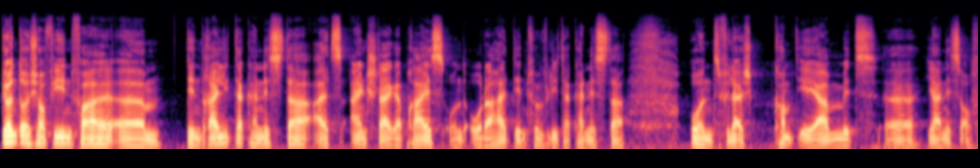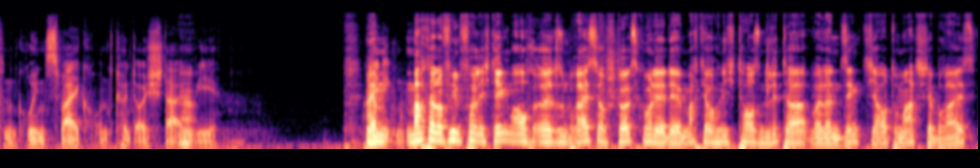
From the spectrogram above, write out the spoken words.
Gönnt euch auf jeden Fall ähm, den 3-Liter-Kanister als Einsteigerpreis und oder halt den 5-Liter-Kanister. Und vielleicht kommt ihr ja mit äh, Janis auf einen grünen Zweig und könnt euch da ja. irgendwie. Ja, macht halt auf jeden Fall, ich denke mal auch, äh, so ein Preis ja auch stolz, mal, der, der macht ja auch nicht 1000 Liter, weil dann senkt sich ja automatisch der Preis.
